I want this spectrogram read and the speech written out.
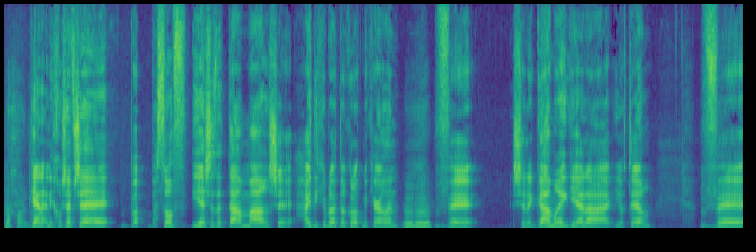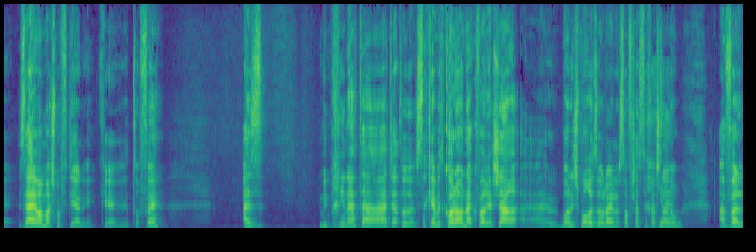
נכון. כן, אני חושב שבסוף יש איזה טעם מר שהיידי קיבלה יותר קולות מקרולין, מהמם. ושלגמרי הגיע לה יותר, וזה היה ממש מפתיע לי כצופה. אז מבחינת ה... את יודעת, לא יודע, לסכם את כל העונה כבר ישר, אה, בוא נשמור את זה אולי לסוף של השיחה שלנו. אבל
